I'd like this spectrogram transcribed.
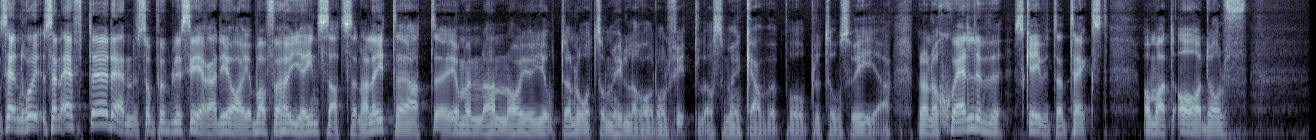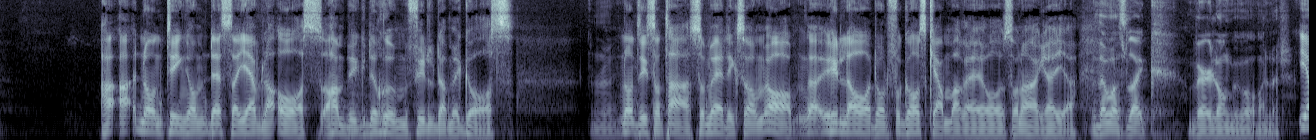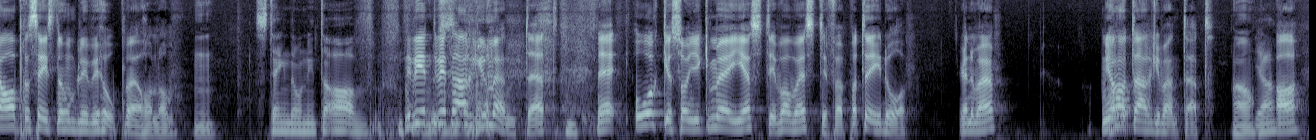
sen, sen efter den så publicerade jag, ju bara för att höja insatserna lite, att eh, ja, men han har ju gjort en låt som hyllar Adolf Hitler som är en cover på Pluton Svea. Men han har själv skrivit en text om att Adolf ha, ha, någonting om dessa jävla as och han byggde rum fyllda med gas. Någonting sånt här som är liksom, ja, hylla Adolf och gaskammare och sådana här grejer. That was like very long ago, eller? Ja, precis när hon blev ihop med honom. Stängde hon inte av? Ni vet, ni vet argumentet. När Åkesson gick med i SD, vad var SD för parti då? Är ni med? Ni har hört det argumentet? Ja. Ja. Ja.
